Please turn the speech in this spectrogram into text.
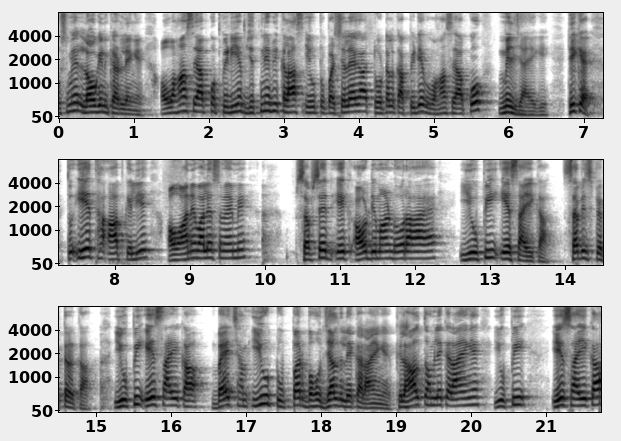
उसमें लॉगिन कर लेंगे। और वहाँ से आपको पीडीएफ जितने भी क्लास यूट्यूब पर चलेगा टोटल का पीडीएफ वहाँ से आपको मिल जाएगी। ठीक है? तो ये था आपके लिए। और आने वाले समय में सबसे एक और डिमांड हो रहा है यूपी एसआई का सब इंस्पेक्टर का। यूपी एसआई का बैच हम यूट्यूब पर बहुत जल्द लेकर आएँगे। फ़िलहाल तो हम लेकर आएँगे यूपीएसआई का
